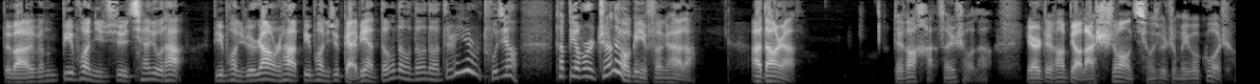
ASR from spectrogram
对吧？可能逼迫你去迁就他，逼迫你去让着他，逼迫你去改变，等等等等，这是一种途径。他并不是真的要跟你分开的啊！当然，对方喊分手呢，也是对方表达失望情绪这么一个过程。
